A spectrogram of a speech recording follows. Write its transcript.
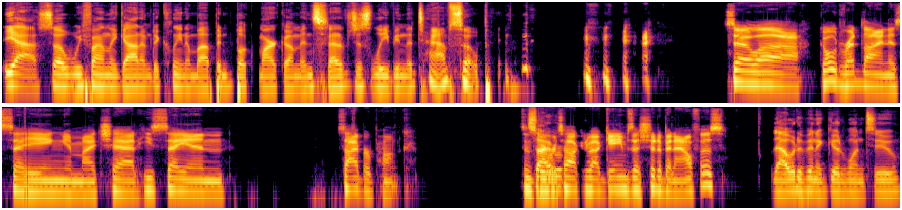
yeah so we finally got him to clean them up and bookmark them instead of just leaving the tabs open So uh Gold Redline is saying in my chat, he's saying Cyberpunk. Since we were talking about games that should have been alphas. that would have been a good one too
